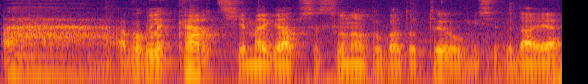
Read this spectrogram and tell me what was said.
A, a w ogóle kart się mega przesunął chyba do tyłu, mi się wydaje.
